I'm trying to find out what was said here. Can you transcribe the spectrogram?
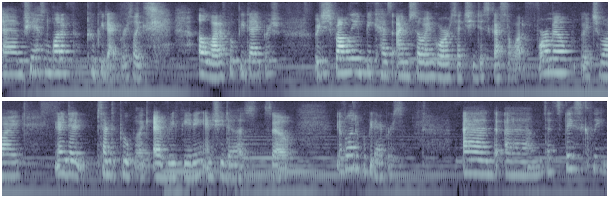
Um, she has a lot of poopy diapers, like a lot of poopy diapers, which is probably because I'm so engorged that she discussed a lot of fore milk, which why, you know, they tend to poop like every feeding, and she does. So we have a lot of poopy diapers. And um, that's basically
